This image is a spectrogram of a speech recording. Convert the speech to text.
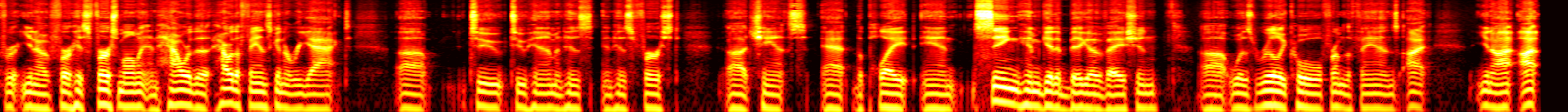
for you know for his first moment, and how are the how are the fans going to react uh, to to him and his in his first uh, chance at the plate? And seeing him get a big ovation uh, was really cool from the fans. I you know I, I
